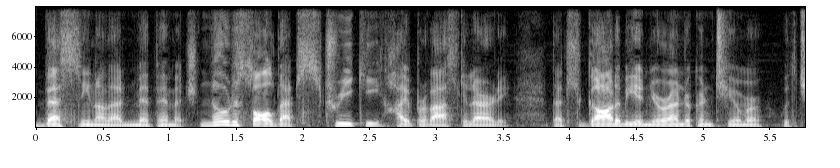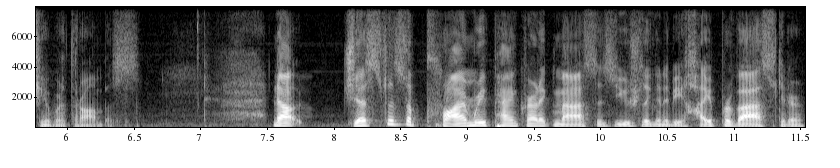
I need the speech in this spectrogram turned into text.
best seen on that MIP image. Notice all that streaky hypervascularity. That's got to be a neuroendocrine tumor with tumor thrombus. Now, just as the primary pancreatic mass is usually going to be hypervascular,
